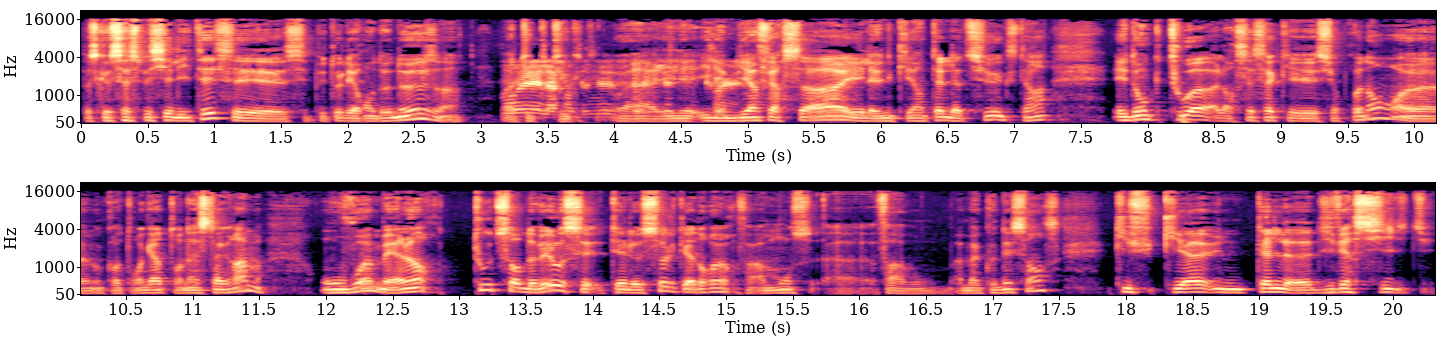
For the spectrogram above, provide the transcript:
parce que sa spécialité c'est c'est plutôt les randonneuses. Ouais, la randonneuse, voilà, euh, il, aime bien faire ça, et il a une clientèle là-dessus, etc. Et donc toi, alors c'est ça qui est surprenant euh, quand on regarde ton Instagram, on voit, mais alors toutes sortes de vélos. C'est- T'es le seul cadreur, enfin à, mon, à- enfin bon, à ma connaissance, qui, a une telle diversité,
